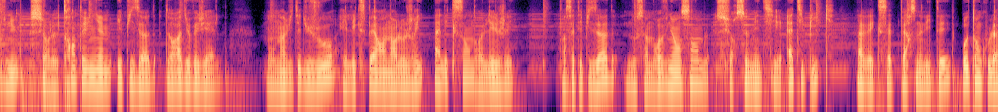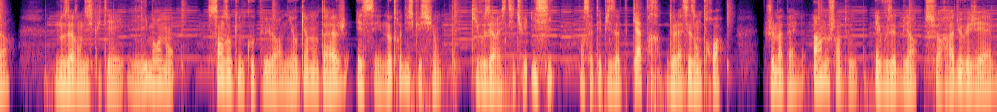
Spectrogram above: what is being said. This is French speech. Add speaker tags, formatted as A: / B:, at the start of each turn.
A: bienvenue sur le 31e épisode de Radio VGL. Mon invité du jour est l'expert en horlogerie Alexandre Léger. Dans cet épisode, nous sommes revenus ensemble sur ce métier atypique avec cette personnalité haute en couleur. Nous avons discuté librement, sans aucune coupure ni aucun montage, et c'est notre discussion qui vous est restituée ici, dans cet épisode 4 de la saison 3. Je m'appelle Arnaud Chanteloup et vous êtes bien sur Radio VGL,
